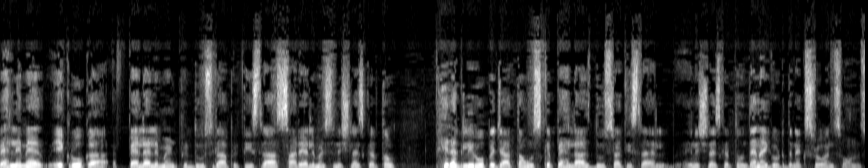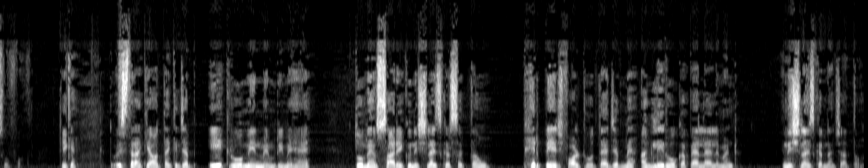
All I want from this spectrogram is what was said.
پہلے میں ایک رو کا پہلا ایلیمنٹ پھر دوسرا، پھر تیسرا، سارے ایلیمنٹس انیشلائز کرتا ہوں۔ پھر اگلی رو پہ جاتا ہوں، اس کا پہلا، دوسرا، تیسرا انیشلائز کرتا ہوں then I go to the next row and so on so forth ٹھیک ہے؟ تو اس طرح کیا ہوتا ہے کہ جب ایک رو مین میموری میں ہے، تو میں اس سارے کو انیشلائز کر سکتا ہوں۔ پھر پیج فالٹ ہوتا ہے جب میں اگلی رو کا پہلا ایلیمنٹ انیشلائز کرنا چاہتا ہوں۔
